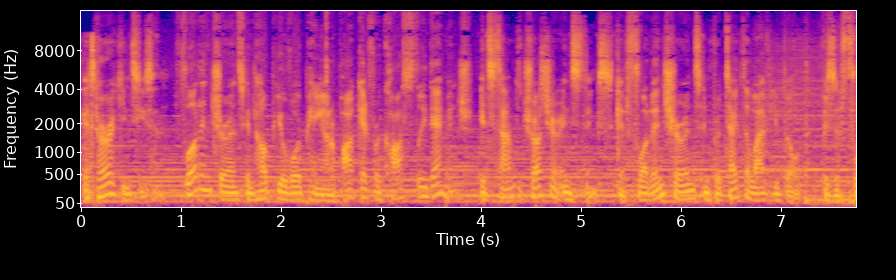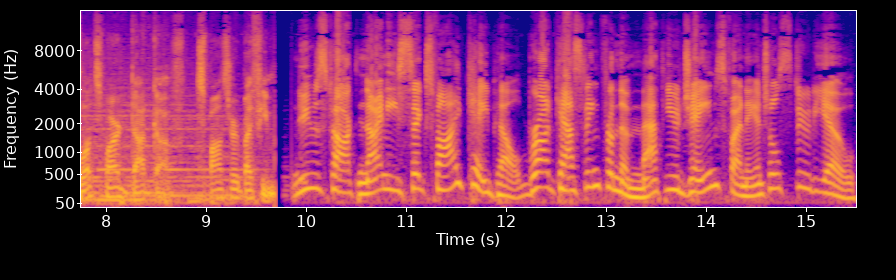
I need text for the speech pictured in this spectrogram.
It's hurricane season. Flood insurance can help you avoid paying out of pocket for costly damage. It's time to trust your instincts. Get flood insurance and protect the life you build. Visit floodsmart.gov. Sponsored by FEMA. News Talk 96.5 KPEL, broadcasting from the Matthew James Financial Studio.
